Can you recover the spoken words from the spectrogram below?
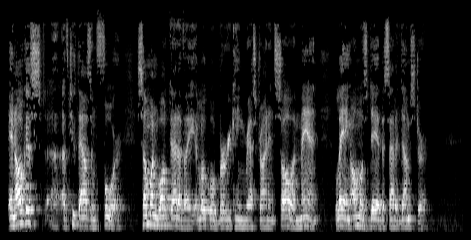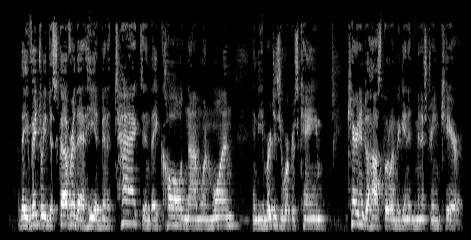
In August uh, of 2004, someone walked out of a local Burger King restaurant and saw a man laying almost dead beside a dumpster. They eventually discovered that he had been attacked and they called 911 and the emergency workers came, carried him to the hospital and began administering care.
